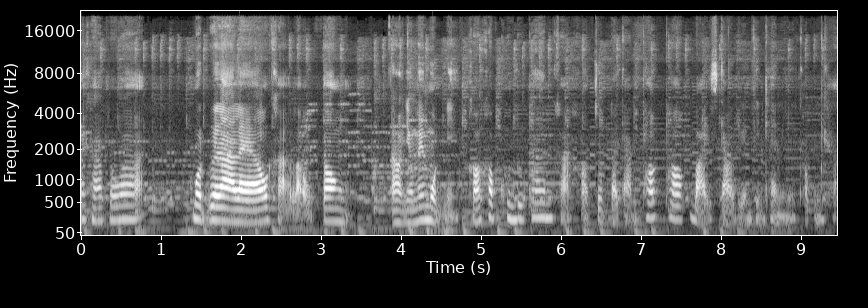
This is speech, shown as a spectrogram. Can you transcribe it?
นะคะ เพราะว่าหมดเวลาแล้วค่ะ เราต้อง อ้าวยังไม่หมดนี่ ขอขอบคุณทุกท่านค่ะ ขอจบรายการ Talk Talk by สกาวเดือนเพียงแค่นี้ ขอบคุณค่ะ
